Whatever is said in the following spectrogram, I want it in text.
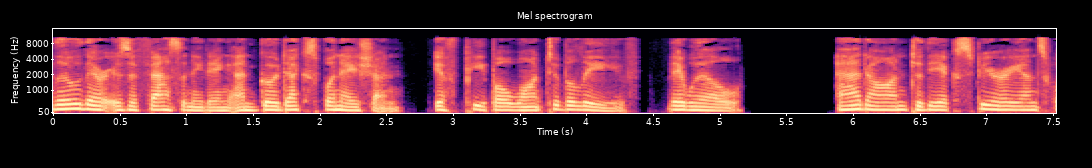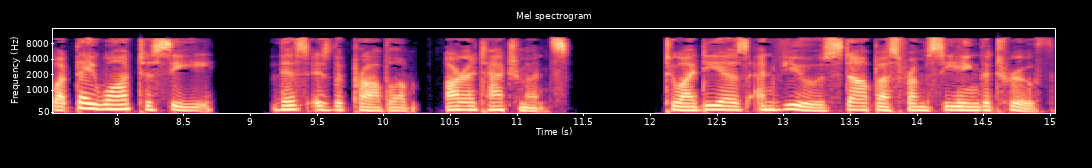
though there is a fascinating and good explanation, if people want to believe, they will add on to the experience what they want to see. This is the problem our attachments to ideas and views stop us from seeing the truth.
